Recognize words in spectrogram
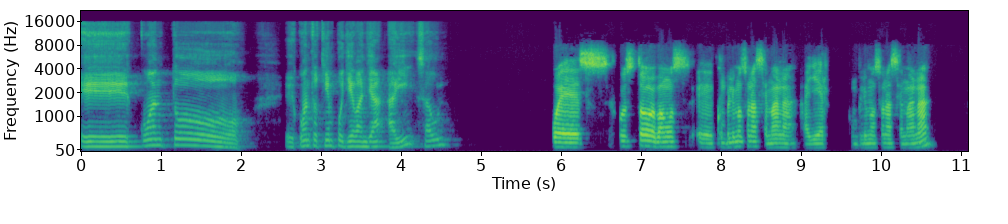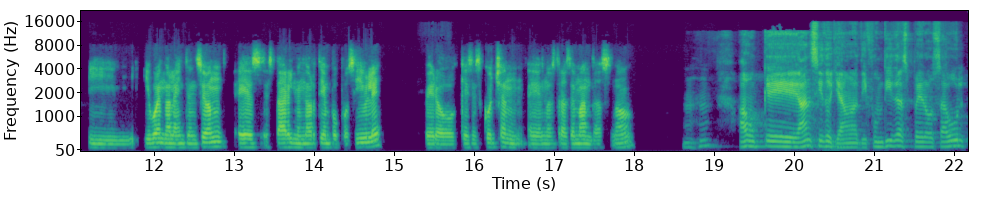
eh, ¿Cuánto eh, ¿Cuánto tiempo llevan ya ahí, Saúl? Pues justo vamos, eh, cumplimos una semana ayer, cumplimos una semana y, y, bueno, la intención es estar el menor tiempo posible, pero que se escuchen eh, nuestras demandas, ¿no? Aunque han sido ya difundidas, pero Saúl,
